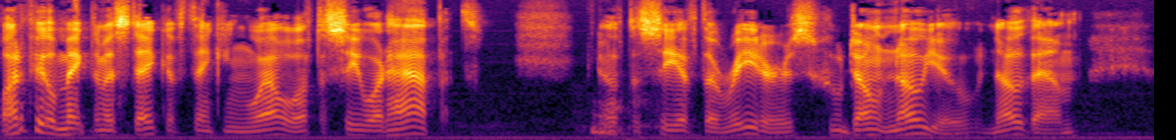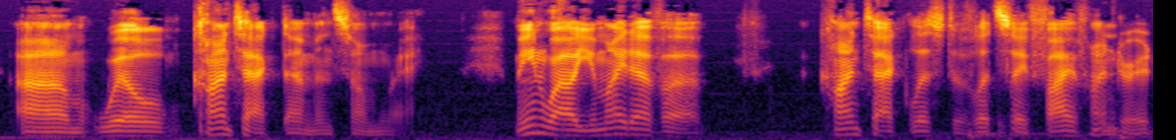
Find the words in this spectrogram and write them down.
A lot of people make the mistake of thinking, "Well, we'll have to see what happens." You'll have to see if the readers who don't know you know them um, will contact them in some way. Meanwhile, you might have a contact list of, let's say, 500,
